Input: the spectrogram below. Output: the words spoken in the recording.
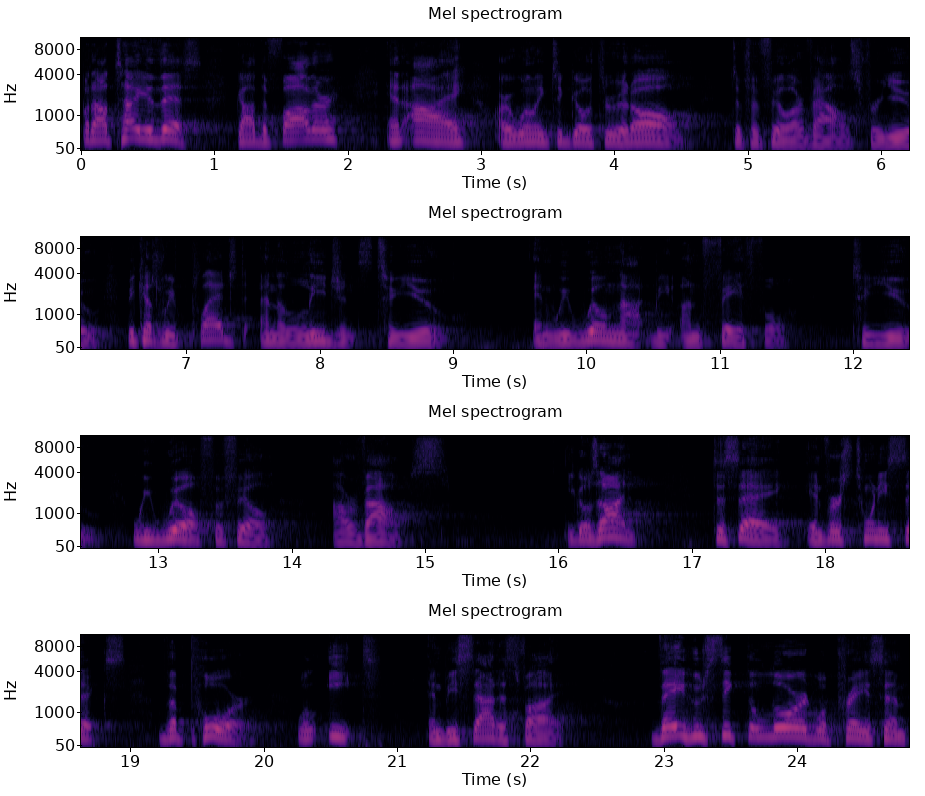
But I'll tell you this God the Father and I are willing to go through it all to fulfill our vows for you because we've pledged an allegiance to you and we will not be unfaithful to you. We will fulfill our vows. He goes on to say in verse 26 the poor will eat and be satisfied. They who seek the Lord will praise him.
